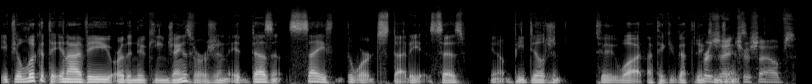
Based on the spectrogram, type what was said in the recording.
if you look at the NIV or the New King James Version, it doesn't say the word study. It says, you know, be diligent to what? I think you've got the New Present King James. yourselves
